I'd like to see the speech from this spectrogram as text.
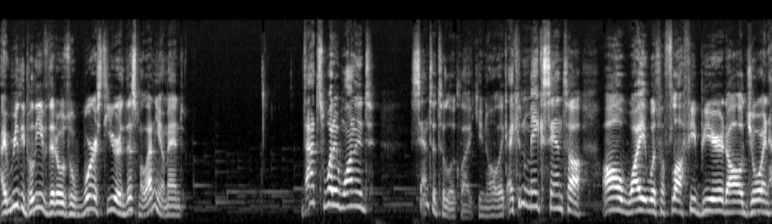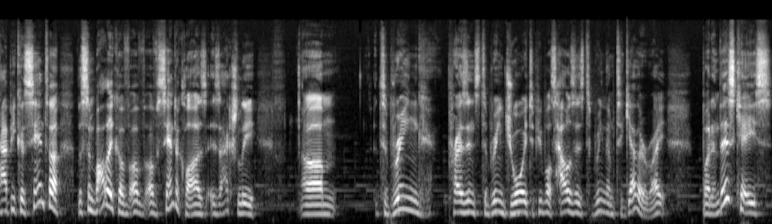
I really believe that it was the worst year in this millennium, and that's what I wanted Santa to look like, you know? Like, I couldn't make Santa all white with a fluffy beard, all joy and happy, because Santa, the symbolic of, of, of Santa Claus is actually um, to bring presents, to bring joy to people's houses, to bring them together, right? But in this case,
